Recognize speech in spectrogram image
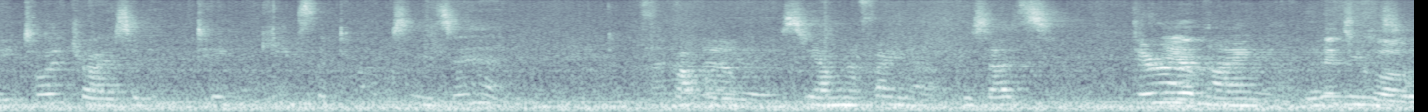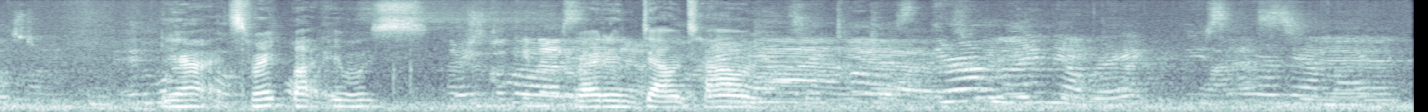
wait till it dries and it take, keeps the toxins in. I don't know. it is. Yeah, I'm gonna find out, because that's, they're Yep. online now. It's closed. It looked Yeah, it's right by, it was I'm just looking at it right in now. downtown. Yeah, they closed. They're online now, right? These are online?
